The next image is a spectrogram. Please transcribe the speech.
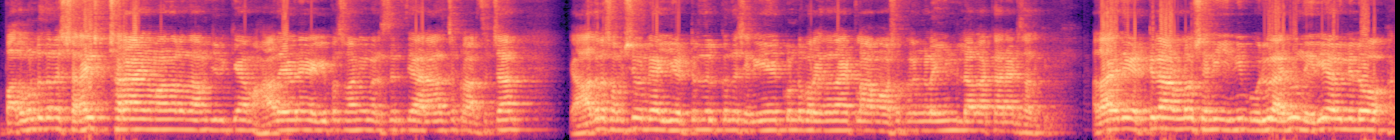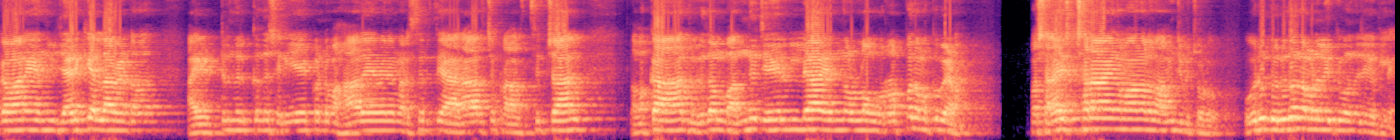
അപ്പൊ അതുകൊണ്ട് തന്നെ ശനൈശ്വരായ എന്നുള്ള നാമം ജപിക്കുക. മഹാദേവനെ അയ്യപ്പസ്വാമി മനസ്സിരുത്തി ആരാധിച്ച് പ്രാർത്ഥിച്ചാൽ യാതൊരു സംശയമില്ല ഈ എട്ടിൽ നിൽക്കുന്ന ശനിയെ കൊണ്ട് പറയുന്നതായിട്ടുള്ള ആ മോശഫലങ്ങളെയും ഇല്ലാതാക്കാനായിട്ട് സാധിക്കും. അതായത് എട്ടിലാണല്ലോ ശനി ഇനി ഒരു അരു നെരിയാവില്ലല്ലോ ഭഗവാനെ എന്ന് വിചാരിക്കുകയല്ല വേണ്ടത്. ആ എട്ടിൽ നിൽക്കുന്ന ശനിയെ കൊണ്ട് മഹാദേവനെ മനസ്സിരുത്തി ആരാധിച്ച് പ്രാർത്ഥിച്ചാൽ നമുക്ക് ആ ദുരിതം വന്നു ചേരില്ല എന്നുള്ള ഉറപ്പ് നമുക്ക് വേണം. അപ്പൊ ശരൈശ്വരായ നമാന്നുള്ള നാമം ജപിച്ചോളൂ. ഒരു ദുരിതം നമ്മളിലേക്ക് വന്നു ചേരില്ലേ?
